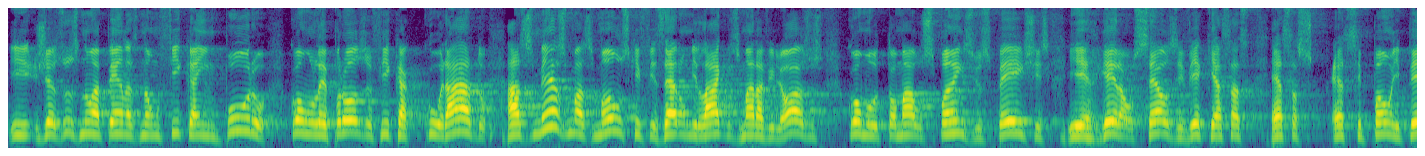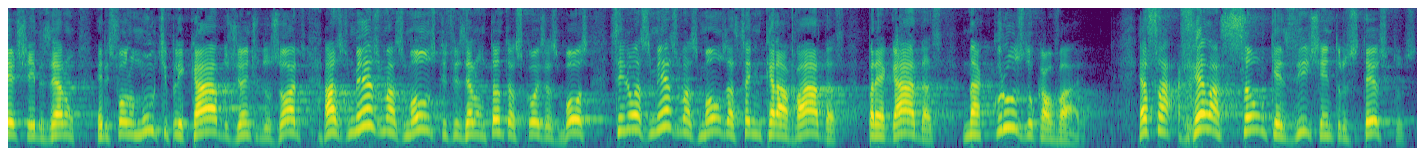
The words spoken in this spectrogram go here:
e Jesus não apenas não fica impuro, como o leproso fica curado, as mesmas mãos que fizeram milagres maravilhosos, como tomar os pães e os peixes e erguer aos céus e ver que essas, essas, esse pão e peixe eles eram, eles foram multiplicados diante dos olhos, as mesmas mãos que fizeram tantas coisas boas, seriam as mesmas mãos a serem cravadas, pregadas na cruz do Calvário. Essa relação que existe entre os textos,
